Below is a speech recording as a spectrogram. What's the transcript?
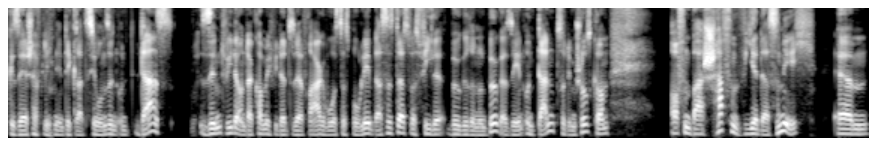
gesellschaftlichen Integration sind. Und das sind wieder, und da komme ich wieder zu der Frage, wo ist das Problem? Das ist das, was viele Bürgerinnen und Bürger sehen und dann zu dem Schluss kommen, offenbar schaffen wir das nicht, ähm,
